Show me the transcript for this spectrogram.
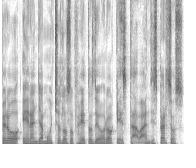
pero eran ya muchos los objetos de oro que estaban dispersos.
